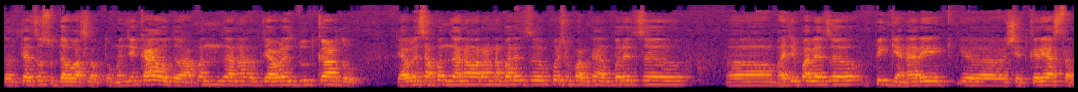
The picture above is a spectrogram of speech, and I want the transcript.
तर त्याचा सुद्धा वास लागतो. म्हणजे काय होतं आपण जना ज्यावेळेस दूध काढतो त्यावेळेस आपण जनावरांना बरेच पशुपालका बरेच भाजीपाल्याचं पीक घेणारे शेतकरी असतात.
